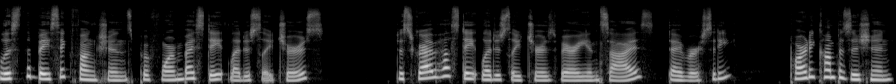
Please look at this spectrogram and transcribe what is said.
list the basic functions performed by state legislatures, describe how state legislatures vary in size, diversity, party composition,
